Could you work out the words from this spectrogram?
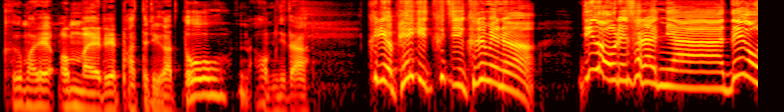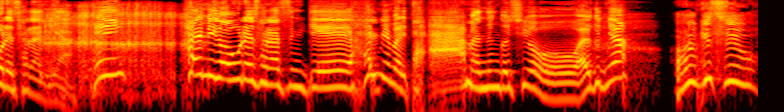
그 말에 엄마의 레파토리가 또 나옵니다 그려 백이 크지. 그러면은 네가 오래 살았냐? 내가 오래 살았냐? 에이? 할미가 오래 살았은 게 할미 말이 다 맞는 것이요. 알겠냐? 알겠어요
